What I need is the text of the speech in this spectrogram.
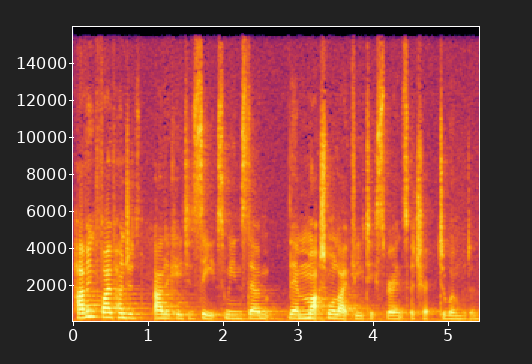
Having 500 allocated seats means they're, they're much more likely to experience a trip to Wimbledon.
